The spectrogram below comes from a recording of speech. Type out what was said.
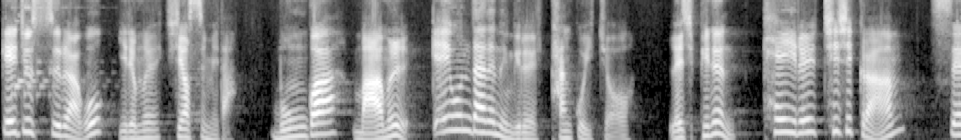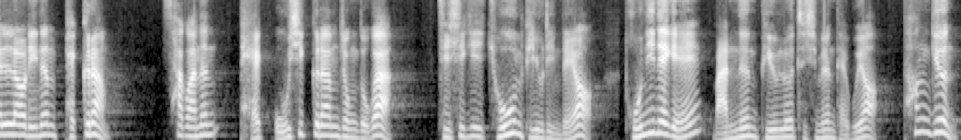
깨주스라고 이름을 지었습니다. 몸과 마음을 깨운다는 의미를 담고 있죠. 레시피는 케일을 70g, 샐러리는 100g, 사과는 150g 정도가 드시기 좋은 비율인데요. 본인에게 맞는 비율로 드시면 되고요. 평균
